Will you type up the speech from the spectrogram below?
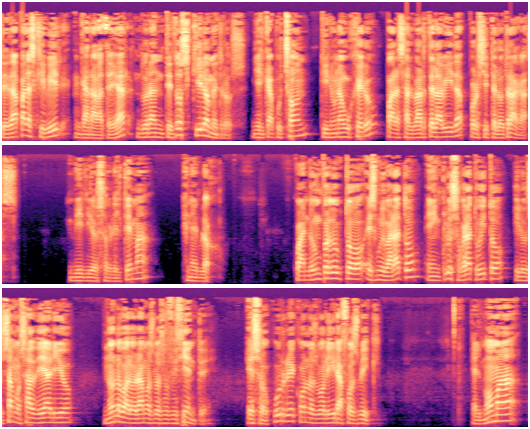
te da para escribir garabatear durante 2 kilómetros y el capuchón tiene un agujero para salvarte la vida por si te lo tragas vídeo sobre el tema en el blog. Cuando un producto es muy barato e incluso gratuito y lo usamos a diario, no lo valoramos lo suficiente. Eso ocurre con los bolígrafos Bic. El MoMA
